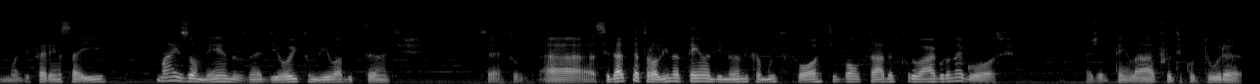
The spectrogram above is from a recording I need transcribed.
uma diferença aí mais ou menos né, de 8 mil habitantes. Certo? A cidade de Petrolina tem uma dinâmica muito forte voltada para o agronegócio. A gente tem lá a fruticultura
